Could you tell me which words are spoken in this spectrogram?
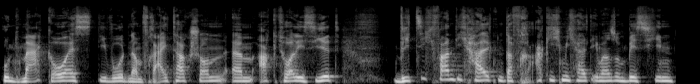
und macOS, die wurden am Freitag schon ähm, aktualisiert. Witzig fand ich halt, und da frage ich mich halt immer so ein bisschen,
